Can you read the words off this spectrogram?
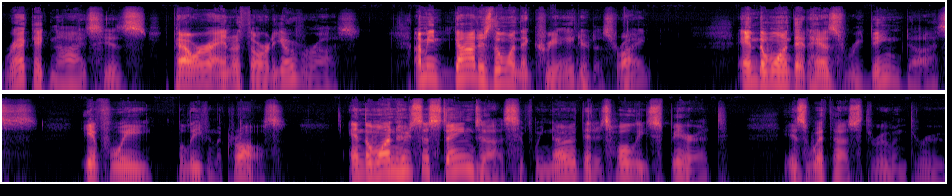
recognize his power and authority over us. I mean, God is the one that created us, right? And the one that has redeemed us if we believe in the cross and the one who sustains us if we know that His Holy Spirit is with us through and through.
